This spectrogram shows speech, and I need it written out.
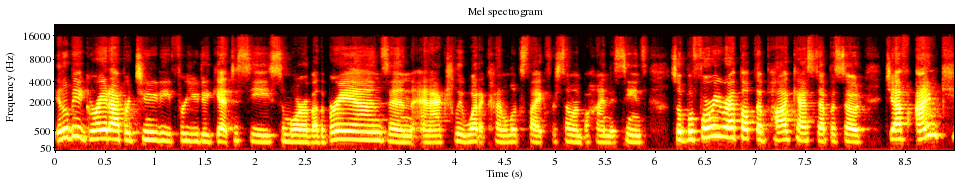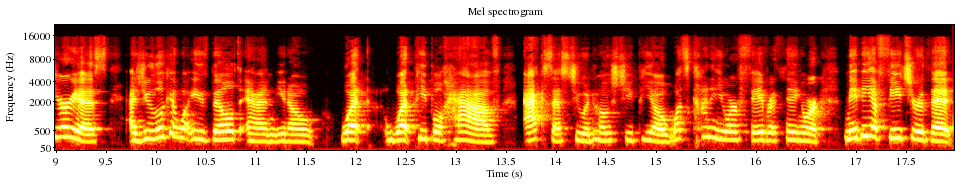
it'll be a great opportunity for you to get to see some more of other brands and, and actually what it kind of looks like for someone behind the scenes. So before we wrap up the podcast episode, Jeff, I'm curious as you look at what you've built and, you know, what what people have access to in host gpo what's kind of your favorite thing or maybe a feature that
